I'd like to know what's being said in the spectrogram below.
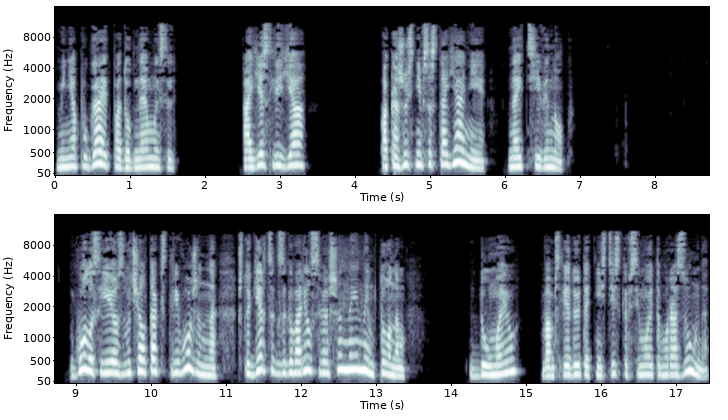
Меня пугает подобная мысль. А если я окажусь не в состоянии найти венок? Голос ее звучал так встревоженно, что герцог заговорил совершенно иным тоном. «Думаю, вам следует отнестись ко всему этому разумно.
